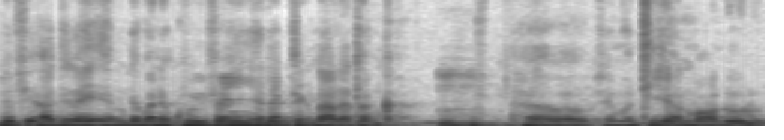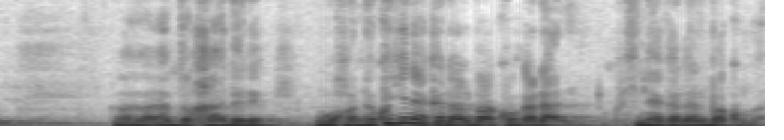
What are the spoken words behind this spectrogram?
da fi àddina yi am dama ne ku fi feeñati rek teg naa la tànk waaw waaw Cheikh Maanaam Tijaan wax loolu waaw Abdou Khadir waxoon na ku ci nekk daal bàkku nga daal ku ci nekk daal bàkku nga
